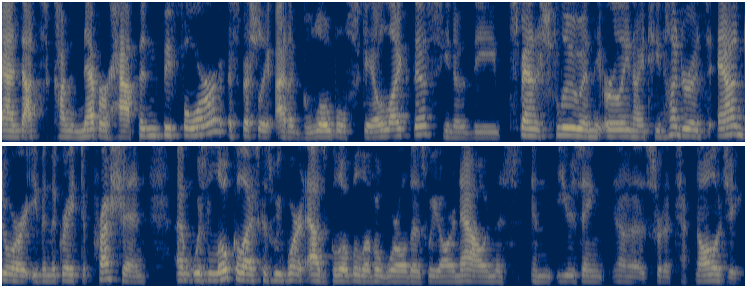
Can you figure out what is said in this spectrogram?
And that's kind of never happened before especially at a global scale like this. You know the spanish flu in the early 1900s and or even the great depression um, was localized because we weren't as global of a world as we are now in this in using uh, sort of technology.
